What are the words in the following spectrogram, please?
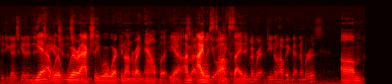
did you guys get into the Yeah, we're this we're morning? actually we're working on it right now, but yeah, so I'm I've I was I'm excited. do you remember do you know how big that number is Um,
